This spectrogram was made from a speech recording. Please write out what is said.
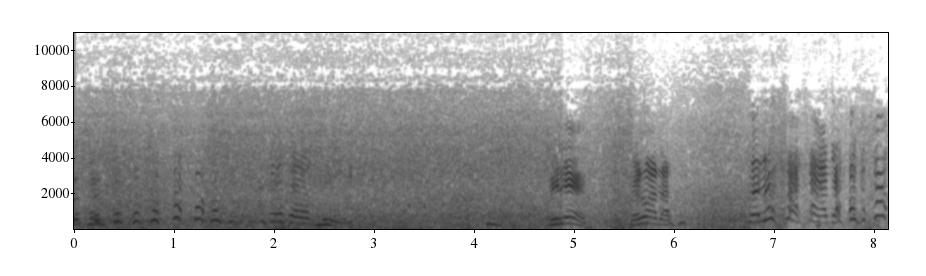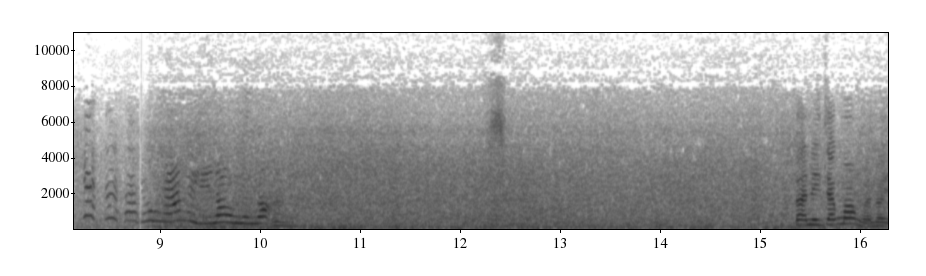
หนีไม่ได้เห็นว่าดันเห็นว่าดันลูกน้ำอีหลีน้องนึงเนาะตอนนี้จักมองเหมือนหน่อย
